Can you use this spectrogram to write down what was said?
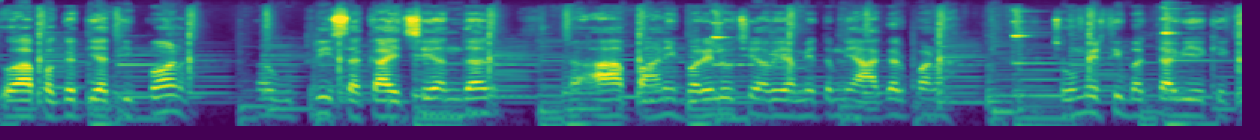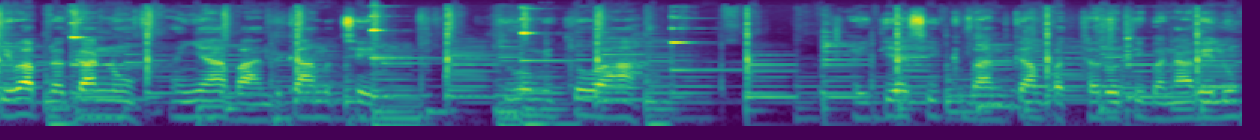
તો આ પગથિયાથી પણ ઉતરી શકાય છે અંદર. આ પાણી ભરેલું છે. હવે અમે તમને આગળ પણ ચોમેરથી બતાવીએ કે કેવા પ્રકારનું અહીંયા બાંધકામ છે. જુઓ મિત્રો, આ ઐતિહાસિક બાંધકામ પથ્થરોથી બનાવેલું.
